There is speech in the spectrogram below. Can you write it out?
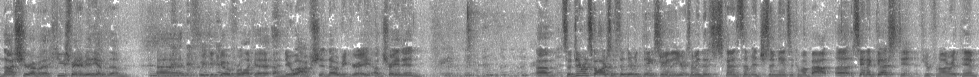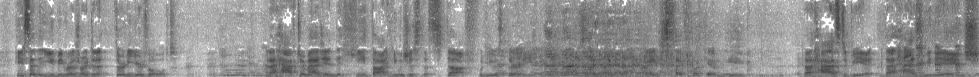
not sure I'm a huge fan of any of them. Uh, if we could go for like a, a, new option, that would be great. I'll trade in. Um, so different scholars have said different things during the years. I mean, there's just kind of some interesting things that come about. Uh, St. Augustine, if you're familiar with him, he said that you'd be resurrected at 30 years old. And I have to imagine that he thought he was just the stuff when he was 30. right? He's like, look at me. That has to be it. That has to be the age.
